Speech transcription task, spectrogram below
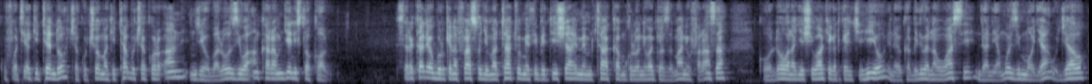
kufuatia kitendo cha kuchoma kitabu cha Quran nje ya ubalozi wa Ankara mjini Stockholm. Serikali ya Burkina Faso Jumatatu imethibitisha imemtaka mkoloni wake wa zamani Ufaransa kuondoa wanajeshi wake katika nchi hiyo inayokabiliwa na uasi ndani ya mwezi mmoja ujao,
